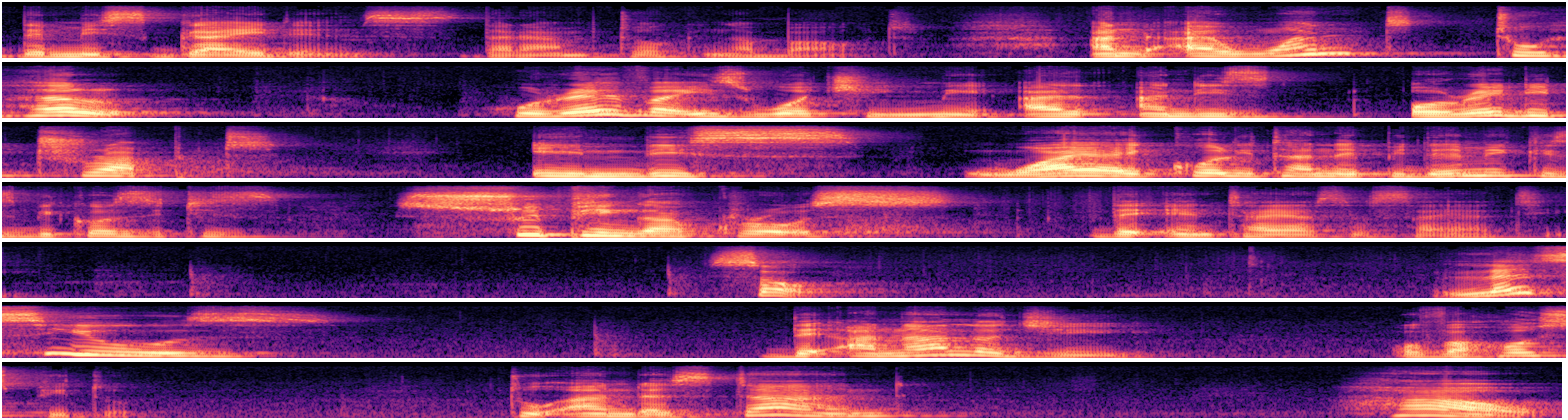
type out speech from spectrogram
the misguidance that I'm talking about. And I want to help whoever is watching me and is already trapped in this, why I call it an epidemic is because it is sweeping across the entire society. So, let's use the analogy of a hospital to understand how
